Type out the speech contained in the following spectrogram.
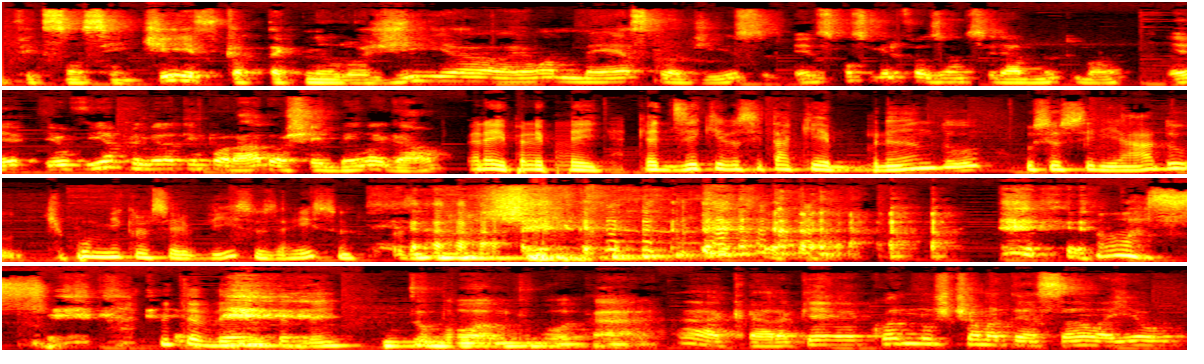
ficção científica, tecnologia, é uma mescla disso. Eles conseguiram fazer um seriado muito bom. Eu vi a primeira temporada, eu achei bem legal. Peraí, peraí, peraí. Quer dizer que você está quebrando o seu seriado tipo microserviços, é isso? Nossa, muito bem, muito bem. Muito boa, muito boa, cara. Ah, cara, que quando não chama atenção, aí eu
